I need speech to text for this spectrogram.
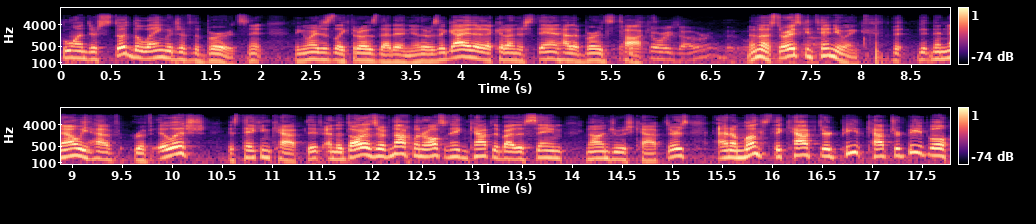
who understood the language of the birds. It, the Gemara just like throws that in. You know, there was a guy there that could understand how the birds So. The story's over? No, no, the story's oh. continuing. The, the, the, now we have Rav Ilish is taken captive, and the daughters of Nachman are also taken captive by the same non-Jewish captors. And amongst the captured pe- captured people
